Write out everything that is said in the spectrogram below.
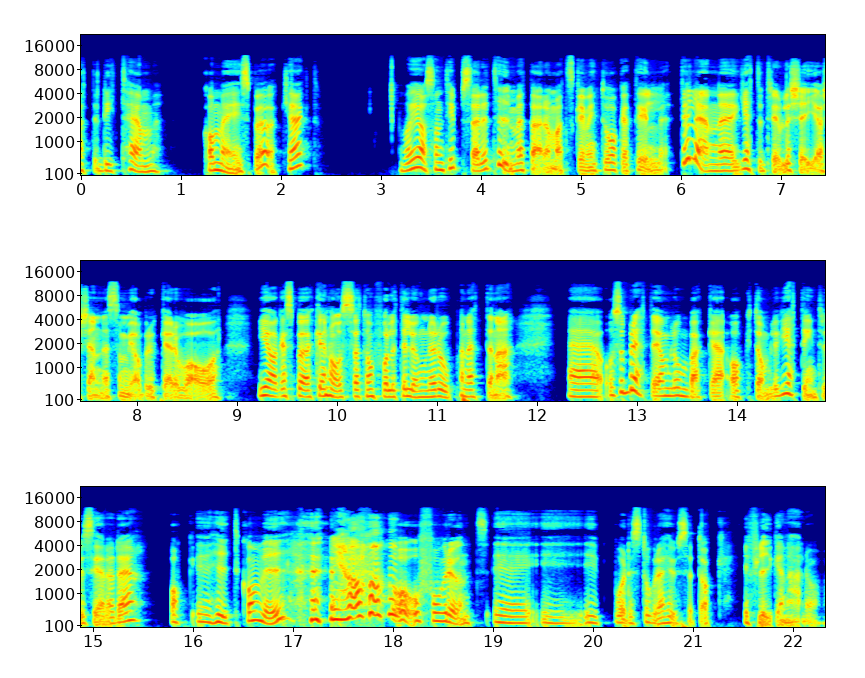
att ditt hem kom med i spökjakt. Det var jag som tipsade teamet där om att ska vi inte åka till, till en eh, jättetrevlig tjej jag känner som jag brukar vara och jaga spöken hos så att de får lite lugn och ro på nätterna. Eh, och så berättade jag om Blombacka och de blev jätteintresserade. Och eh, hit kom vi ja. och, och for runt eh, i, i både stora huset och i flygen här. Då.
